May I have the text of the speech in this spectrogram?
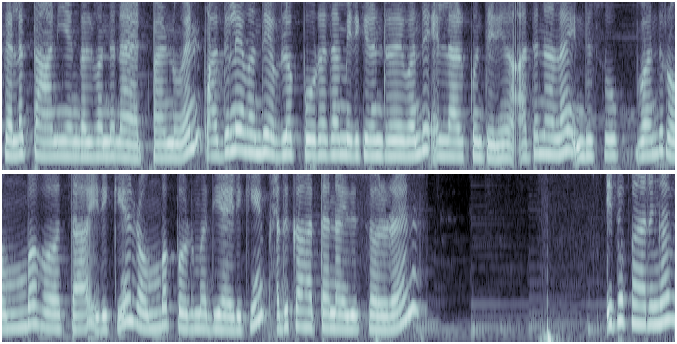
சில தானியங்கள் வந்து நான் ஆட் பண்ணுவேன். அதில் வந்து எவ்வளோ புரதம் இருக்கிறன்றது வந்து எல்லாருக்கும் தெரியும். அதனால இந்த சூப் வந்து ரொம்ப ஒர்த்தாக இருக்கும் ரொம்ப பொறுமதியாக இருக்கும். அதுக்காகத்தான் நான் இது சொல்கிறேன் இப்போ பாருங்கள்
